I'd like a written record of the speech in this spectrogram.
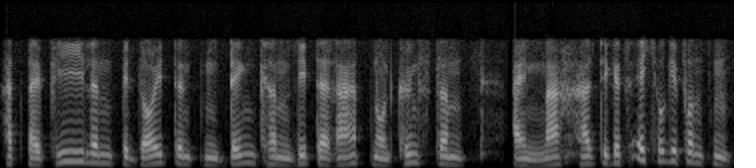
hat bei vielen bedeutenden Denkern, Literaten und Künstlern ein nachhaltiges Echo gefunden.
